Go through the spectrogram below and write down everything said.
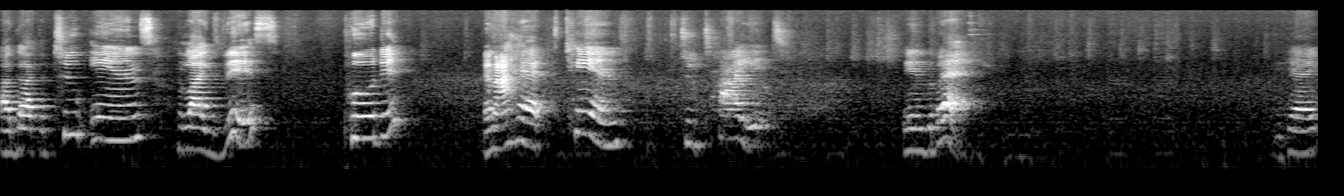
I got the two ends like this pulled it, and I had Ken to tie it in the back. Okay?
